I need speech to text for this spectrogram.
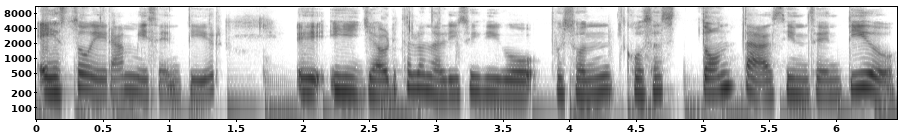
eso era mi sentir eh, y ya ahorita lo analizo y digo, pues son cosas tontas, sin sentido,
